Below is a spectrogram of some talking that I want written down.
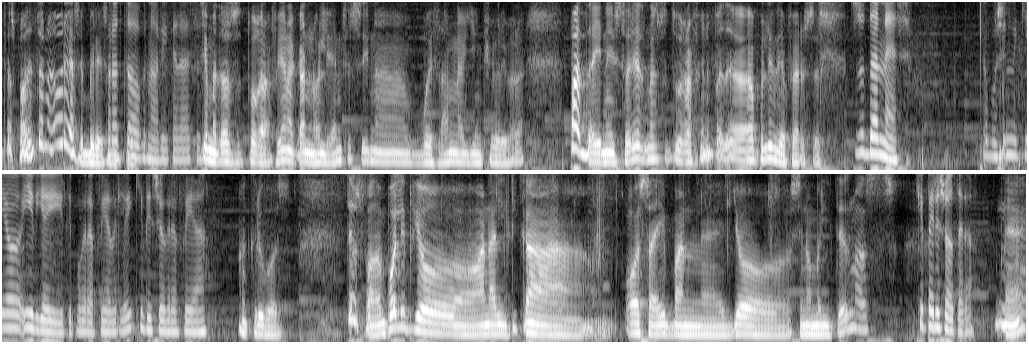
τέλος πάντων, ήταν ωραίες εμπειρίες. αυτές. πρωτόγνωρη η κατάσταση. Και μετά στην τυπογραφία να κάνουν όλη ένθεση, να βοηθάνε να γίνει πιο γρήγορα. Πάντα είναι οι ιστορίες μέσα στην τυπογραφία είναι πάντα πολύ ενδιαφέρουσες. Ζωντανές. Όπως είναι και η ίδια η τυπογραφία δηλαδή και η δισιογραφία. Ακριβώς. Τέλος πάντων, πολύ πιο αναλυτικά όσα είπαν ε, οι δυο συνομιλητές μας Και περισσότερα. Ναι,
